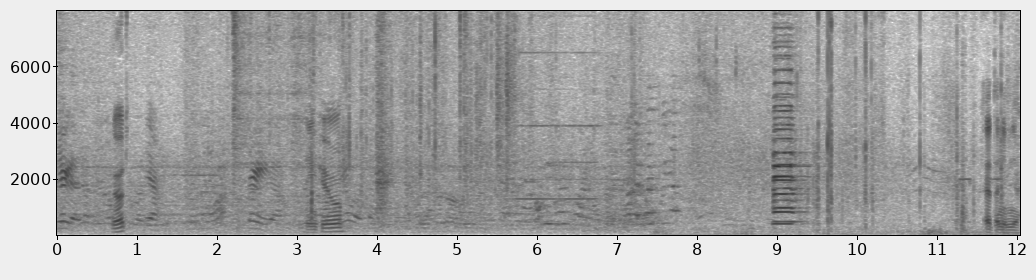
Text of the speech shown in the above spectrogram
You're good. Good? Yeah. There you go. Thank you. Это не мне.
